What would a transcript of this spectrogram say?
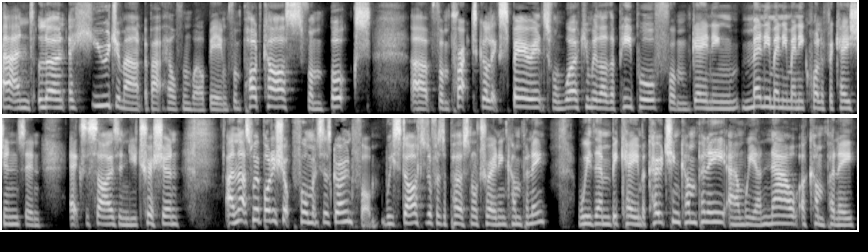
and learned a huge amount about health and well-being from podcasts from books uh, from practical experience from working with other people from gaining many many many qualifications in exercise and nutrition and that's where Body Shot Performance has grown from. We started off as a personal training company. We then became a coaching company, and we are now a company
